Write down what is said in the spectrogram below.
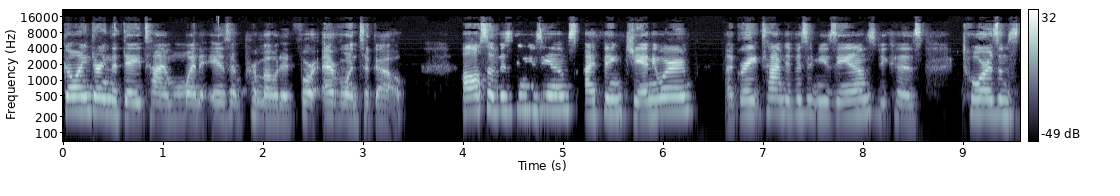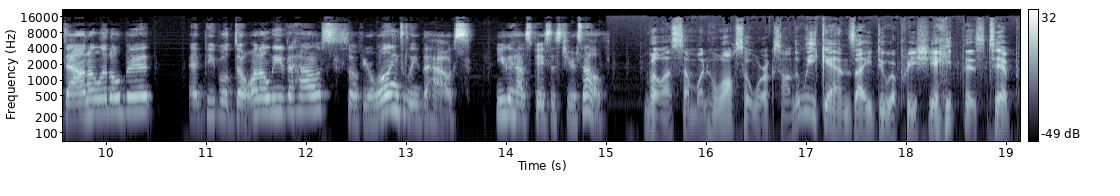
going during the daytime when it isn't promoted for everyone to go. Also, visiting museums, I think January, a great time to visit museums because tourism's down a little bit and people don't want to leave the house. So, if you're willing to leave the house, you can have spaces to yourself. Well, as someone who also works on the weekends, I do appreciate this tip.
